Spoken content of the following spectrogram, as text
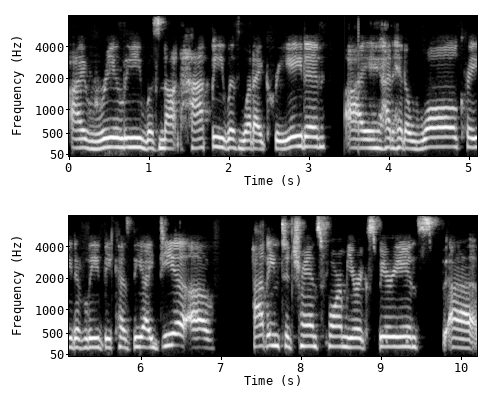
I really was not happy with what I created. I had hit a wall creatively because the idea of having to transform your experience uh,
